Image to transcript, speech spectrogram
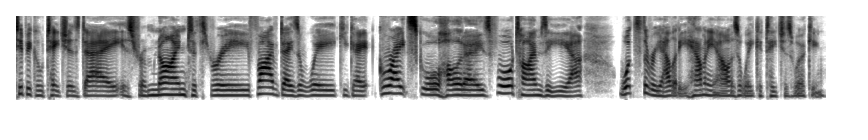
typical teacher's day is from nine to three, five days a week. You get great school holidays four times a year. What's the reality? How many hours a week are teachers working?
